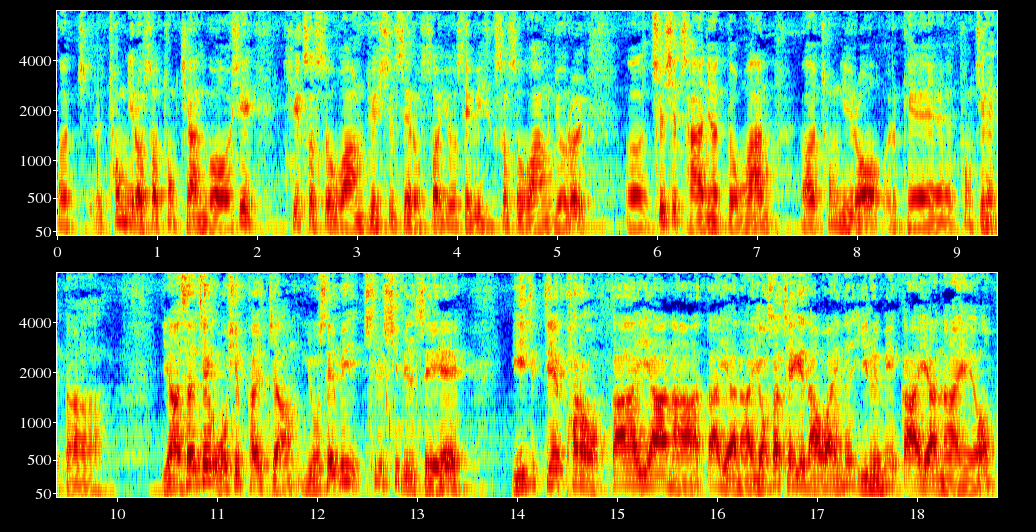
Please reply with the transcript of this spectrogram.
어, 총리로서 통치한 것이 힉소스 왕조의 실세로서 요셉이 힉소스 왕조를 어, 74년 동안 어, 총리로 이렇게 통치를 했다. 야사책 58장 요셉이 71세에 이집트의 파로 까야나 까야나 역사책에 나와 있는 이름이 까야나예요.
